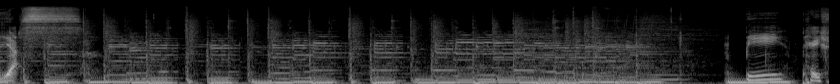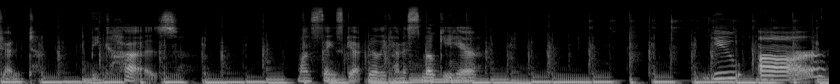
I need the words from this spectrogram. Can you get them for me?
Yes. Be patient because once things get really kind of smoky here, you are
